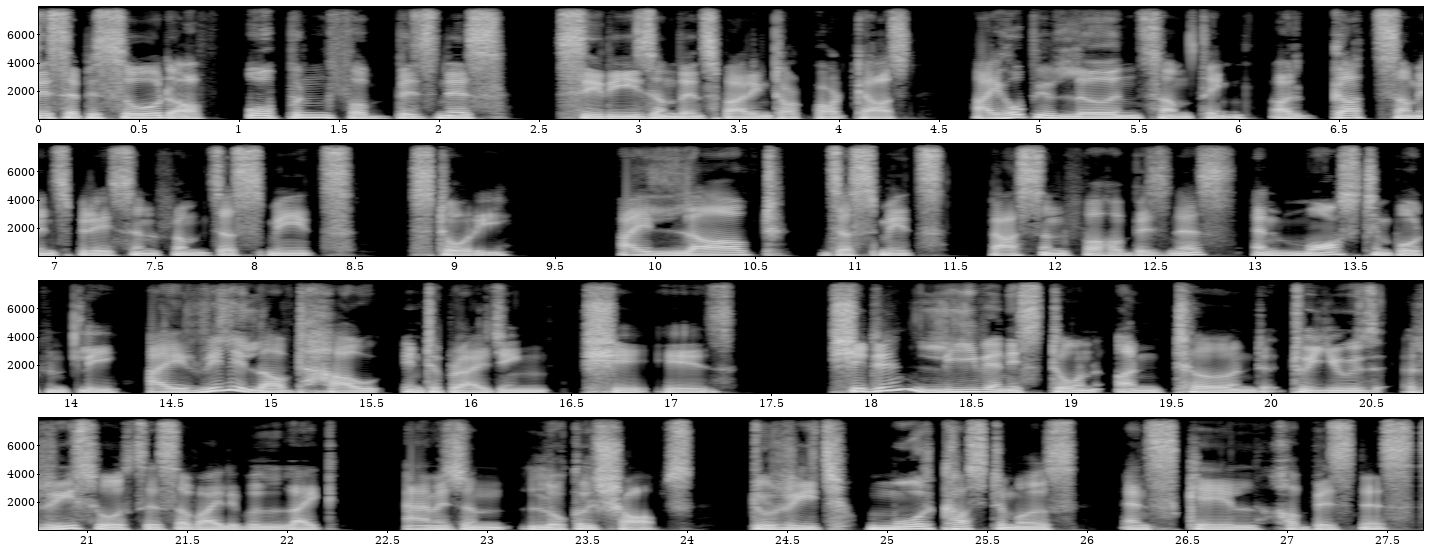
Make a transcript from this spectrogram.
this episode of Open for Business series on the Inspiring Talk podcast. I hope you learned something or got some inspiration from Jasmeet's story. I loved Jasmeet's passion for her business, and most importantly, I really loved how enterprising she is. She didn't leave any stone unturned to use resources available like Amazon local shops to reach more customers and scale her business.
